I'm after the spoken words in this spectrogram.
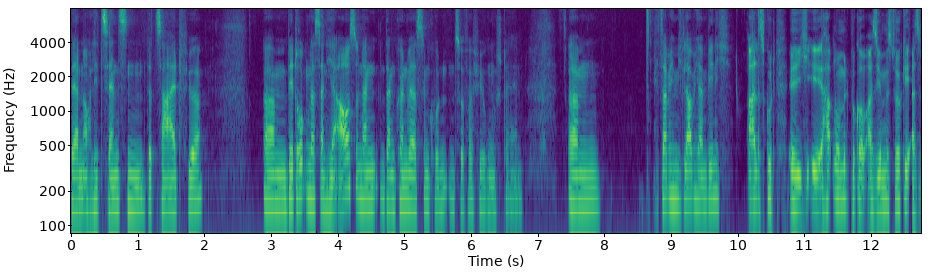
werden auch Lizenzen bezahlt für. Ähm, wir drucken das dann hier aus und dann, dann können wir es dem Kunden zur Verfügung stellen. Ähm, jetzt habe ich mich, glaube ich, ein wenig Alles gut. Ich, ich habe nur mitbekommen, also ihr müsst wirklich, also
